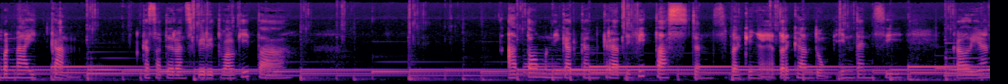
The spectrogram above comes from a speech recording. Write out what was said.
menaikkan kesadaran spiritual kita atau meningkatkan kreativitas dan sebagainya ya tergantung intensi kalian.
